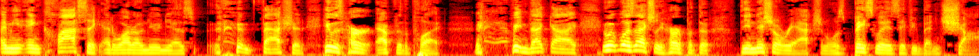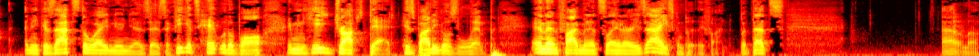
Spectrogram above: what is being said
I mean in classic Eduardo Nunez fashion, he was hurt after the play. I mean that guy it was actually hurt, but the the initial reaction was basically as if he'd been shot. I mean because that's the way Nunez is. If he gets hit with a ball, I mean he drops dead. His body goes limp, and then five minutes later he's ah he's completely fine. But that's I don't know.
